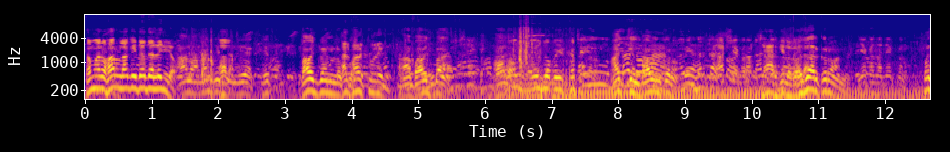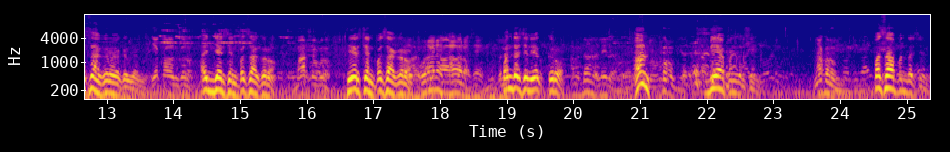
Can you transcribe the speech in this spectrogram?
તમારું સારું લાગે દાદા લઈ લો. હાલો ભાવેશભાઈ નું લખો. હા ભાવેશભાઈ. હાલો. આજથી બાવન કરો. ચાર કિલો હજાર કરો. આને પસા કરો એક હજાર અગિયાર છે ને પસા કરો. તેર છે ને પસા કરો. પંદર છે ને એક કરો. હા? બે પંદર છે ને. પસા પંદર છે ને.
